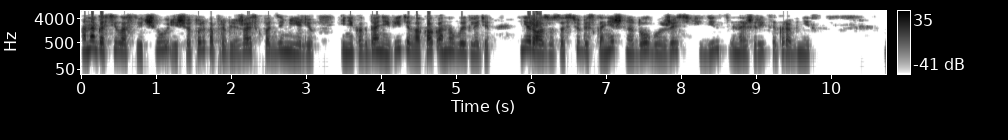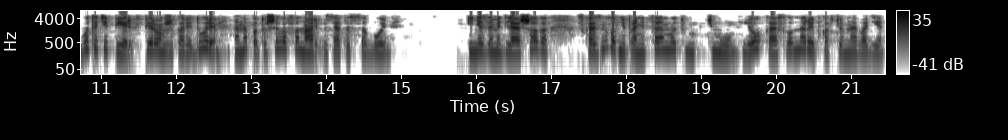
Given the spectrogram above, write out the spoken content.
Она гасила свечу, еще только приближаясь к подземелью, и никогда не видела, как оно выглядит, ни разу за всю бесконечную долгую жизнь единственной жрицы гробниц. Вот и теперь, в первом же коридоре, она потушила фонарь, взятый с собой, и, не замедляя шага, скользнула в непроницаемую тьму, легкая, словно рыбка в темной воде.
